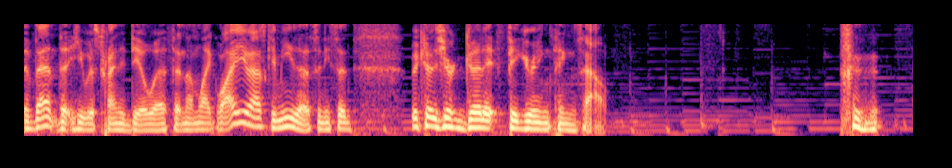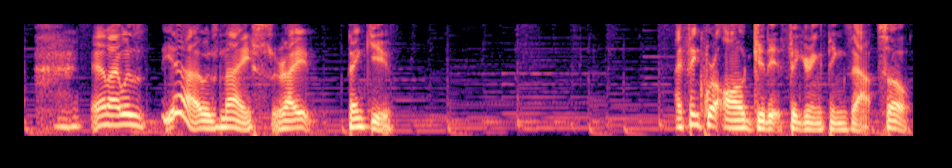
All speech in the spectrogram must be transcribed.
event that he was trying to deal with and I'm like why are you asking me this and he said because you're good at figuring things out and I was yeah it was nice right thank you I think we're all good at figuring things out so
